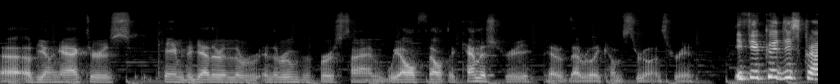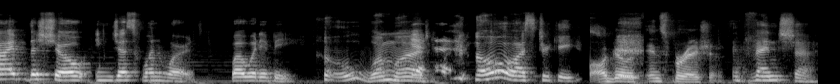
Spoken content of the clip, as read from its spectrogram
uh, of young actors came together in the in the room for the first time, we all felt a chemistry that, that really comes through on screen. If you could describe the show in just one word, what would it be? Oh, one word. Yeah. Oh, that's tricky. I'll go with inspiration. Adventure.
